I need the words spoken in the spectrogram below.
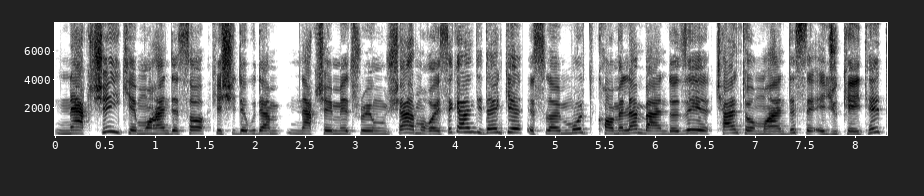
نقشه ای که مهندسا کشیده بودن نقشه مترو اون شهر مقایسه کردن دیدن که اسلایم مولد کاملا به اندازه چند تا مهندس ادوکیتد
